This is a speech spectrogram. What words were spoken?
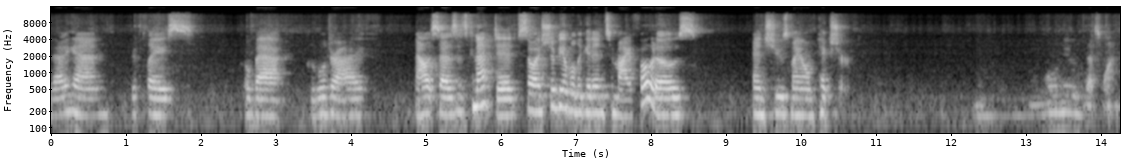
That again, replace, go back, Google Drive. Now it says it's connected, so I should be able to get into my photos and choose my own picture. We'll do this one.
